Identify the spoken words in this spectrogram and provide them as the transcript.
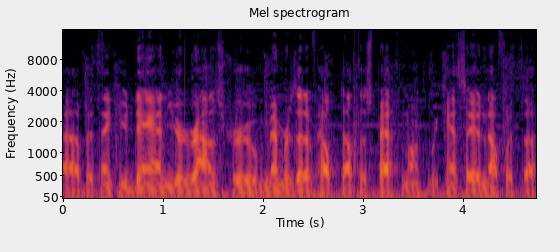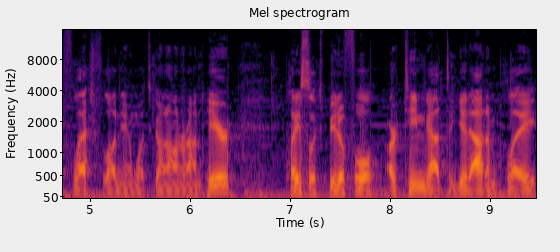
uh, but thank you, Dan, your grounds crew, members that have helped out this past month. We can't say enough with uh, flash flooding and what's going on around here. Place looks beautiful. Our team got to get out and play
